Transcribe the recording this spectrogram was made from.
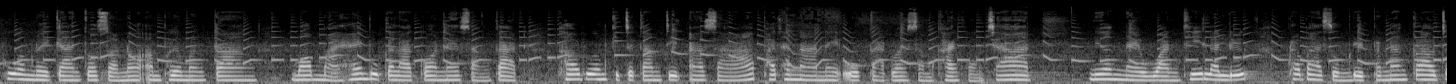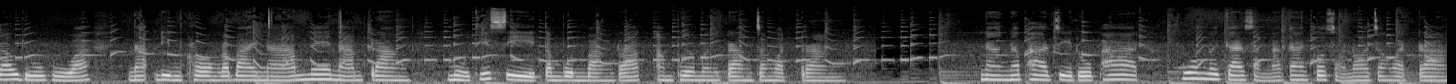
ผู้อำนวยการกศนอำเภอเมืองตรังมอบหมายให้บุคลากรในสังกัด เข้าร่วมกิจกรรมจิตอาสาพัฒนาในโอกาสวันสำคัญของชาติ เนื่องในวันที่ระลึกพระบาทสมเด็จพระนั่งเกล้าเจ้าอยู่หัวณริมคลองระบายน้ำแม่น้ำตรัง หมู่ที่ 4 ตำบลบางรัก อำเภอเมืองตรัง จังหวัดตรัง นางนภาจิโรพาสผู้อำนวยการสำนักงานกศนจังหวัดตรัง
